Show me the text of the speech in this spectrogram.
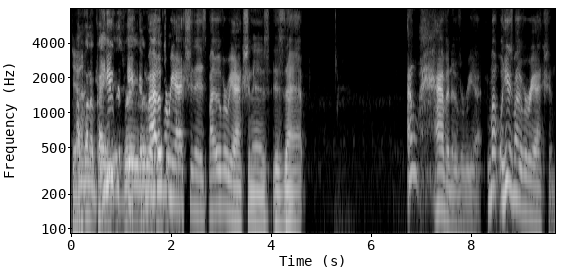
Yeah. I'm going to pay Here's is the- very here- little my attention. overreaction is my overreaction is is that I don't have an overreact. Well, here's my overreaction.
